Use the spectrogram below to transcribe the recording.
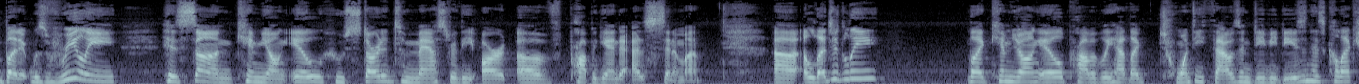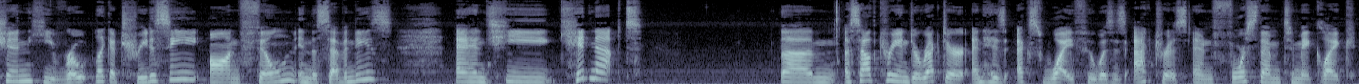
But it was really his son Kim Jong Il who started to master the art of propaganda as cinema. Uh, allegedly, like Kim Jong Il probably had like 20,000 DVDs in his collection. He wrote like a treatise on film in the 70s and he kidnapped um, a South Korean director and his ex-wife who was his actress and forced them to make like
